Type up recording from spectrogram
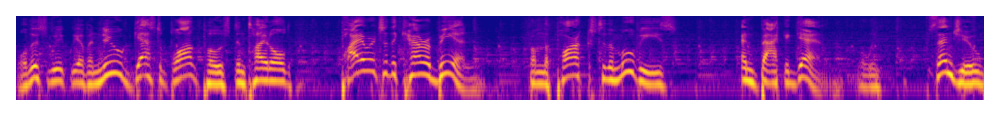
Well, this week we have a new guest blog post entitled Pirates of the Caribbean From the Parks to the Movies and Back Again, where we send you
